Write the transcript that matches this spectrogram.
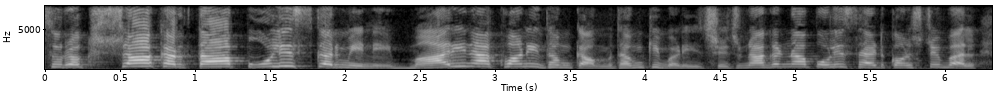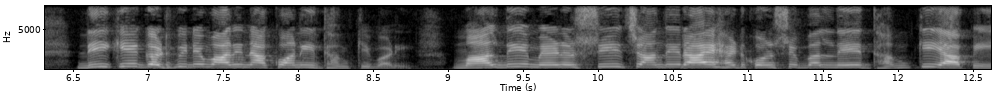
સુરક્ષા કરતા પોલીસ કર્મીને મારી નાખવાની ધમકામ ધમકી મળી છે. જૂનાગઢના પોલીસ હેડ કોન્સ્ટેબલ ડી કે ગઢવીને મારી નાખવાની ધમકી મળી. માલદી મેણસિંહ ચાંદેરાએ હેડ કોન્સ્ટેબલને ધમકી આપી.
